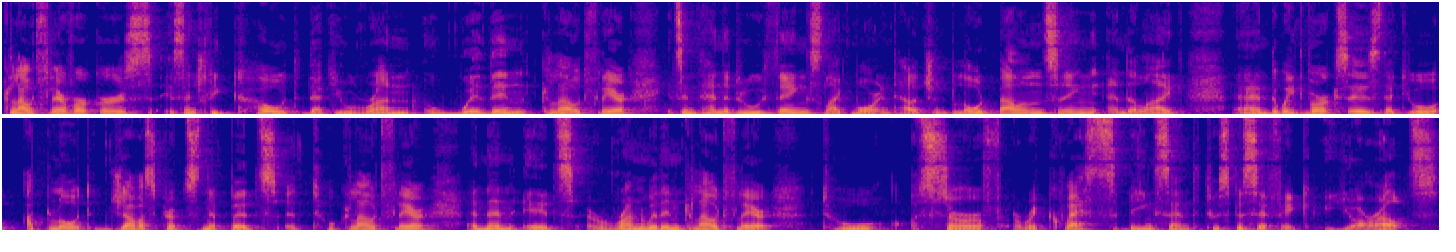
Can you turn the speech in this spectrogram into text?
Cloudflare workers essentially code that you run within Cloudflare. It's intended to do things like more intelligent load balancing and the like. And the way works is that you upload JavaScript snippets to Cloudflare and then it's run within Cloudflare to serve requests being sent to specific URLs.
